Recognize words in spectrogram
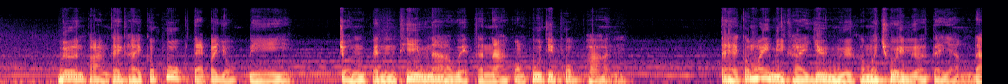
ำๆ เดินผ่านใครๆก็พูดแต่ประโยคนี้ จนเป็นที่หน่าเวทนาของผู้ที่พบผ่าน แต่ก็ไม่มีใครยื่นมือเข้ามาช่วยเหลือแต่อย่างใด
